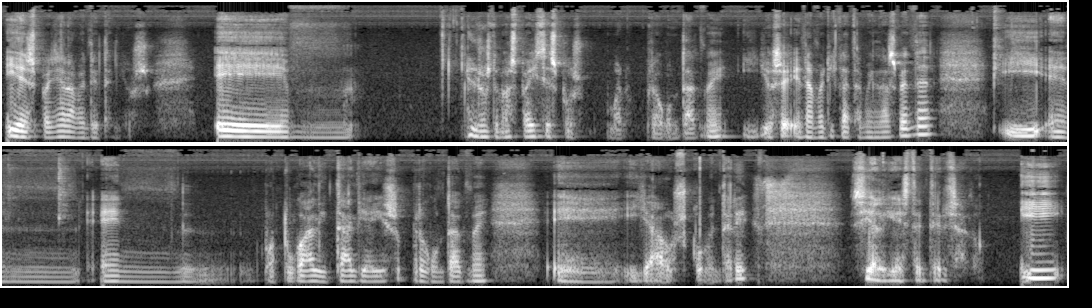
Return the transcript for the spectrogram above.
Y en España la vende Teños. Eh, en los demás países, pues bueno, preguntadme. Y yo sé, en América también las venden. Y en, en Portugal, Italia y eso, preguntadme eh, y ya os comentaré si alguien está interesado. Y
